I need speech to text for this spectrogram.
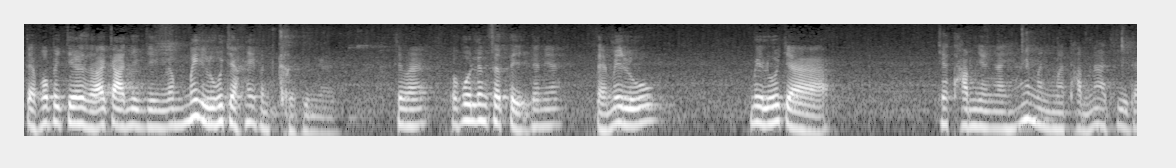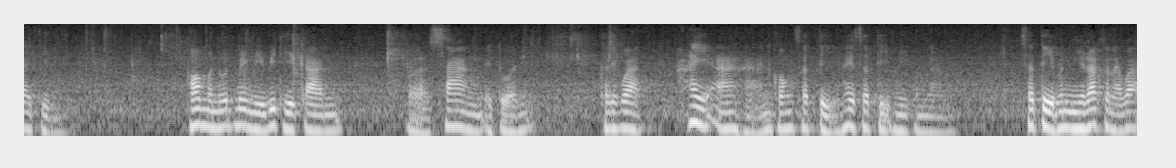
แต่พอไปเจอสถานการณ์จริง ๆ แล้วไม่รู้จะให้มันเกิดยังไงใช่ไหมพอพูดเรื่องสติแค่นี้แต่ไม่รู้ ไม่รู้จะจะทำยังไงให้มันมาทำหน้าที่ได้จริง เพราะมนุษย์ไม่มีวิธีการสร้างไอ้ตัวนี้เขาเรียกว่าให้อาหารของสติให้สติมีกำลัง สติมันมีลักษณะว่า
